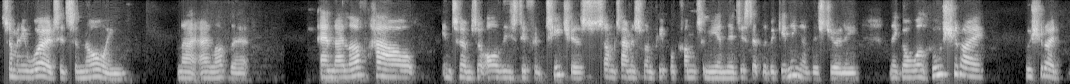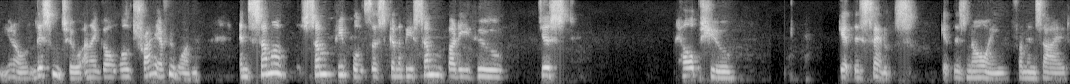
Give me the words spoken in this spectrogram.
so many words, it's a knowing. And I, I love that. And I love how, in terms of all these different teachers, sometimes when people come to me and they're just at the beginning of this journey, they go, "Well, who should I, who should I, you know, listen to?" And I go, "Well, try everyone." And some of some people, there's going to be somebody who just helps you get this sense, get this knowing from inside.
